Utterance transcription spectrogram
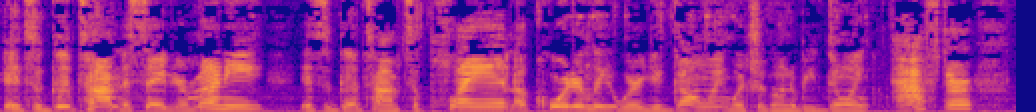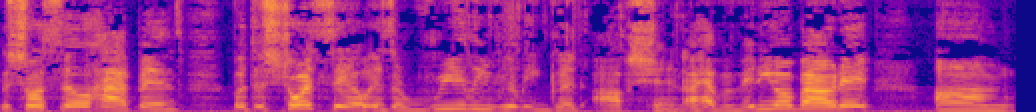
It's a good time to save your money. It's a good time to plan accordingly where you're going, what you're going to be doing after the short sale happens. But the short sale is a really, really good option. I have a video about it. Um,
